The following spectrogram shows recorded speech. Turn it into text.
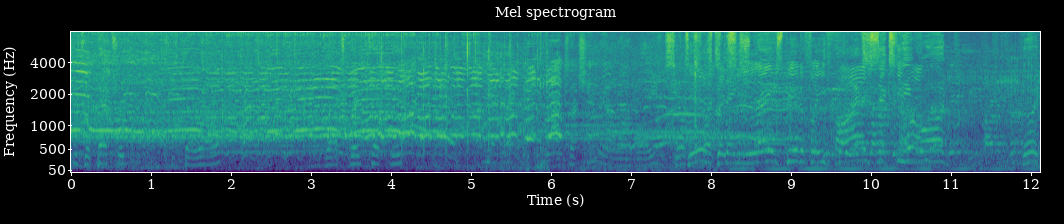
she's a veteran. She's been around. That's great technique. She ran a long way. She Held did, the but she lays beautifully. 561. 561. Good,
